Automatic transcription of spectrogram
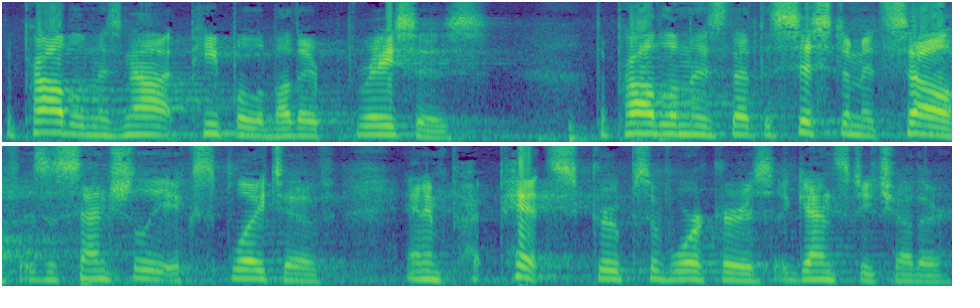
The problem is not people of other races. The problem is that the system itself is essentially exploitive and pits groups of workers against each other.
